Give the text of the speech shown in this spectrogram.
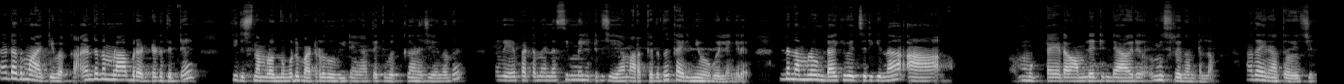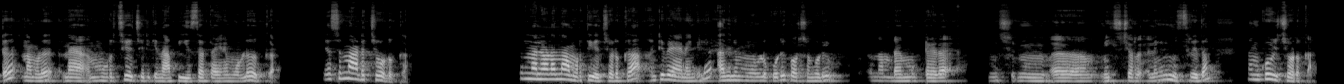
എന്നിട്ട് അത് മാറ്റി വെക്കുക. എന്നിട്ട് നമ്മൾ ആ ബ്രെഡ് എടുത്തിട്ട് തിരിച്ച് നമ്മളൊന്നും കൂടി ബട്ടർ തൂവിയിട്ട് അതിനകത്തേക്ക് വെക്കുകയാണ് ചെയ്യുന്നത്. വേ പെട്ടെന്ന് തന്നെ സിമ്മിലിട്ടിട്ട് ചെയ്യാൻ മറക്കരുത്. കരിഞ്ഞു പോകുമില്ലെങ്കിൽ എന്നിട്ട് നമ്മൾ ഉണ്ടാക്കി വെച്ചിരിക്കുന്ന ആ മുട്ടയുടെ ഓംലെറ്റിന്റെ ആ ഒരു മിശ്രിതം ഉണ്ടല്ലോ അത് അതിനകത്ത് വെച്ചിട്ട് നമ്മൾ മുറിച്ച് വെച്ചിരിക്കുന്ന ആ പീസ് എടുത്ത് അതിന് മുകളിൽ വെക്കുക. ജസ്റ്റ് ഒന്ന് അടച്ചു കൊടുക്കുക. നല്ലോണം ഒന്ന് അമർത്തി വെച്ച് കൊടുക്കുക. എന്നിട്ട് വേണമെങ്കിൽ അതിന് മുകളിൽ കൂടി കുറച്ചും കൂടി നമ്മുടെ മുട്ടയുടെ മിക്സ്ചർ അല്ലെങ്കിൽ മിശ്രിതം നമുക്ക് ഒഴിച്ചു കൊടുക്കാം.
